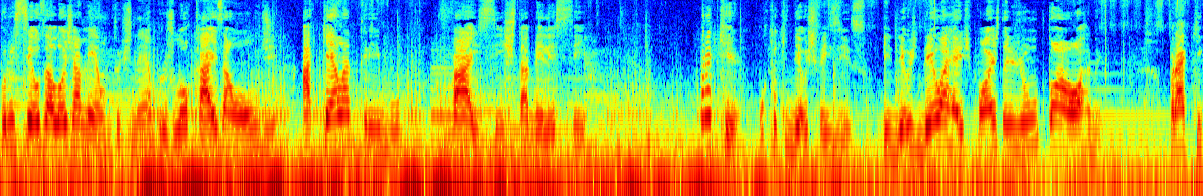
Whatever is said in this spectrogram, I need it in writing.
para os seus alojamentos, né? Para os locais aonde aquela tribo vai se estabelecer. Para quê? Por que, que Deus fez isso? E Deus deu a resposta junto com a ordem. Para que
